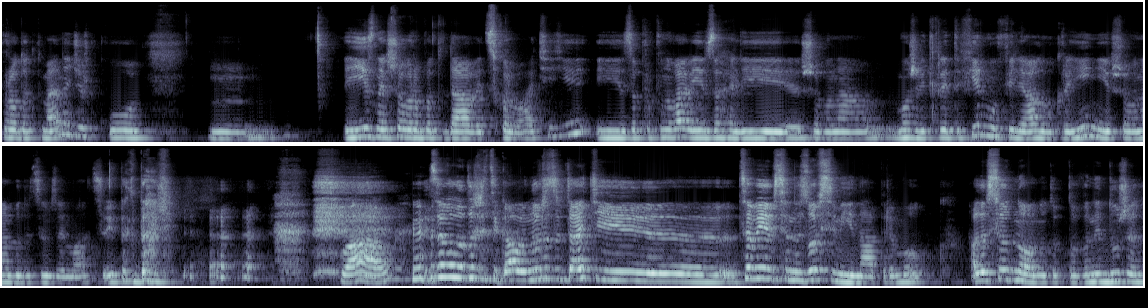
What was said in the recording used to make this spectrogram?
продакт-менеджерку Її знайшов роботодавець з Хорватії і запропонував їй взагалі, що вона може відкрити фірму, філіал в Україні, що вона буде цим займатися і так далі. Вау! І це було дуже цікаво. Ну, в результаті е, це виявився не зовсім її напрямок. Але все одно, ну тобто вони дуже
